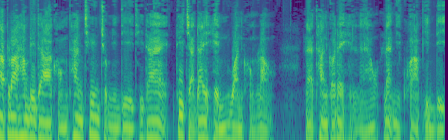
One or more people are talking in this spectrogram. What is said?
อับราฮัมบิดาของท่านชื่นชมยินดีที่ได้ที่จะได้เห็นวันของเรา และท่านก็ได้เห็นแล้วและมีความยินดี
